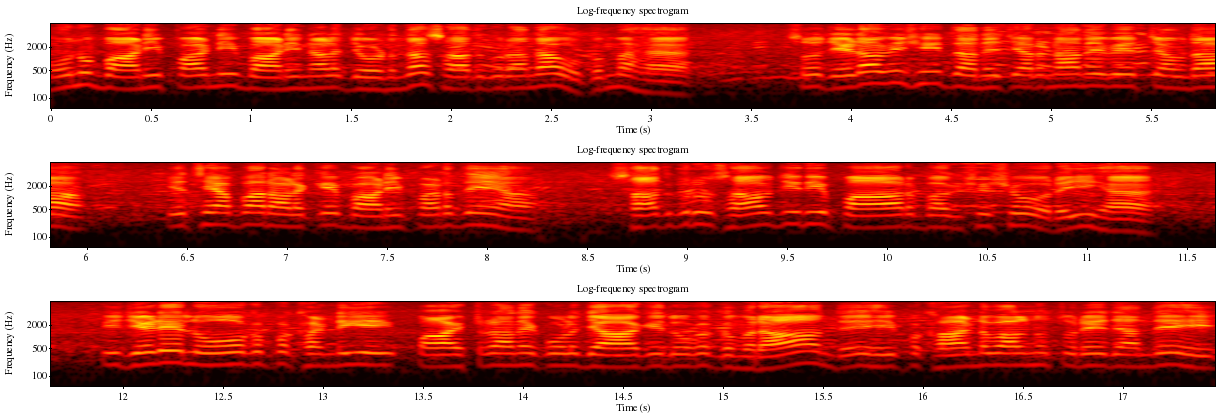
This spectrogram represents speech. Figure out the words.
ਉਹਨੂੰ ਬਾਣੀ ਪੜ੍ਹਨੀ, ਬਾਣੀ ਨਾਲ ਜੋੜਨ ਦਾ ਸਤਿਗੁਰਾਂ ਦਾ ਹੁਕਮ ਹੈ। ਸੋ ਜਿਹੜਾ ਵੀ ਸ਼ਹੀਦਾਂ ਦੇ ਚਰਨਾਂ ਦੇ ਵਿੱਚ ਆਉਂਦਾ, ਇੱਥੇ ਆਪਾਂ ਰਲ ਕੇ ਬਾਣੀ ਪੜ੍ਹਦੇ ਆ ਸਤਿਗੁਰੂ ਸਾਹਿਬ ਜੀ ਦੀ ਪਾਰ ਬਖਸ਼ਿਸ਼ ਹੋ ਰਹੀ ਹੈ ਕਿ ਜਿਹੜੇ ਲੋਕ ਪਖੰਡੀ ਪਾਸਟਰਾਂ ਦੇ ਕੋਲ ਜਾ ਕੇ ਲੋਕ ਗਮਰਾਹ ਹੁੰਦੇ ਸੀ ਪਖੰਡ ਵੱਲ ਨੂੰ ਤੁਰੇ ਜਾਂਦੇ ਸੀ,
